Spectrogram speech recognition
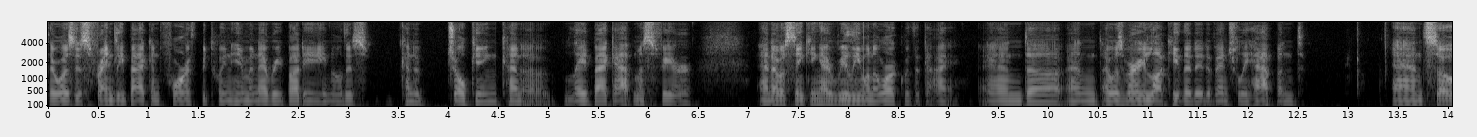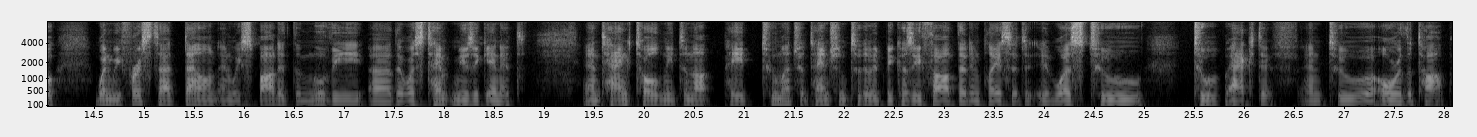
There was this friendly back and forth between him and everybody, you know, this kind of joking, kind of laid back atmosphere. And I was thinking, I really want to work with the guy. And, uh, and I was very lucky that it eventually happened. And so when we first sat down and we spotted the movie, uh, there was temp music in it. And Hank told me to not pay too much attention to it because he thought that in place it, it was too, too active and too over the top.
